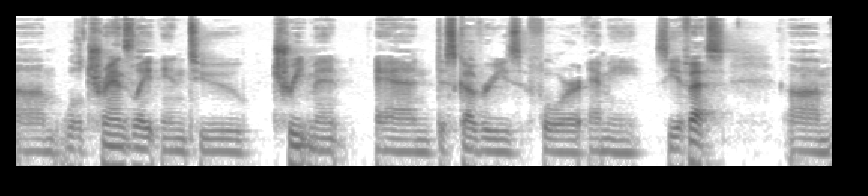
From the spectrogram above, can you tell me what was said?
um, will translate into treatment and discoveries for ME CFS. Um,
